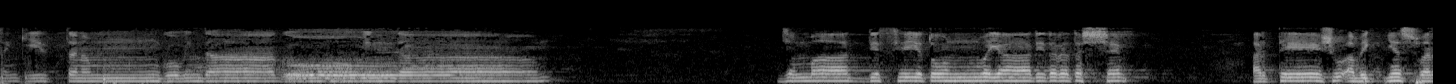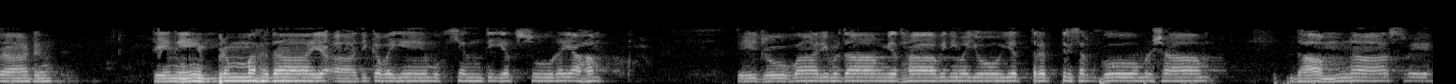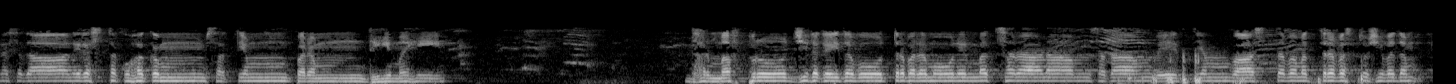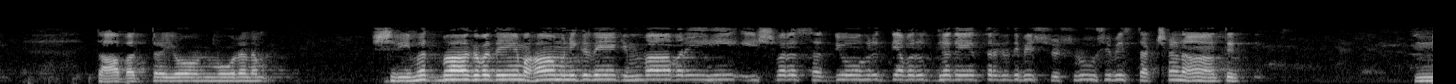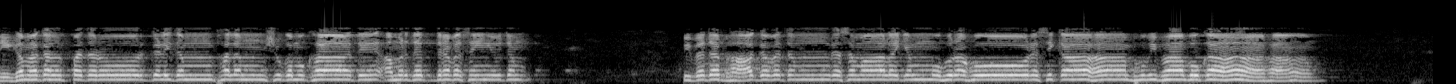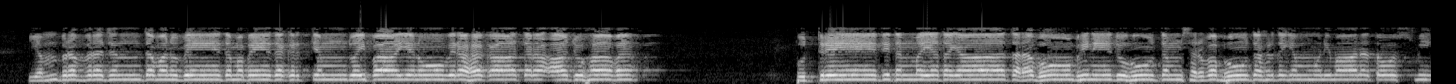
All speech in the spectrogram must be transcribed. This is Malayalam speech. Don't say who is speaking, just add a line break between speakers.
സങ്കീർത്തനം ഗോവിന്ദ ഗോവിന്ദ. ജന്മാദ്യസ്യ യതോന്വയാതിതരതശ്ശ അർത്ഥേഷു അഭിജ്ഞസ്വരാട് തേനേ ബ്രഹ്മഹൃദായ ആദികവയേ മുഹ്യന്തി യത്സൂരയ തേജോവാരിമൃതാം യഥാ വിനിമയോ യത്ര ത്രിസർഗോ മൃഷാം. मृषाम् धाम्ना स्वेन सदा निरस्तकुहकम् सत्यम् परम् धीमहि धर्मः प्रोज्झितकैतवोऽत्र परमो निर्मत्सराणाम् सताम् वेद्यम् वास्तवमत्र वस्तु शिवदम् तापत्रयोन्मूलनम् श्रीमद्भागवते महामुनिकृते किम् वा परैः ईश्वरः सद्यो हृद्यवरुध्यतेऽत्र कृतिभिः शुश्रूषिभिस्तक्षणात् निगमकल्पतरोर्गलितम् फलम् शुकमुखात् अमृतद्रवसंयुतम् पिबद भागवतम् रसमालयम् मुहुरहो रसिकाः भुवि भावुकाः यम् प्रव्रजन्तमनुपेदमपेदकृत्यम् द्वैपायनो विरहकातर आजुहाव पुत्रेति तन्मयतया तरभोऽभिनेदुः तम् सर्वभूतहृदयम् मुनिमानतोऽस्मि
